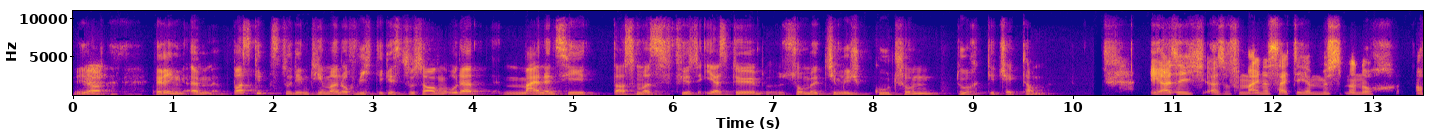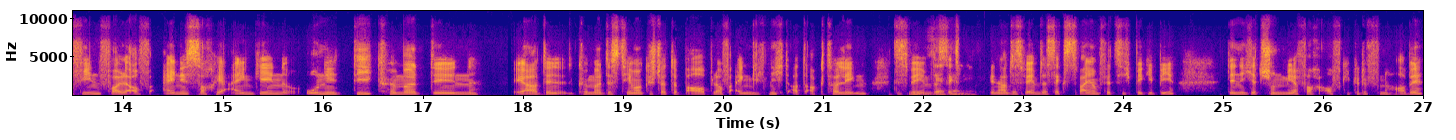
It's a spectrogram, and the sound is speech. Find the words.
ja. Ring, ähm, was gibt es zu dem Thema noch Wichtiges zu sagen? Oder meinen Sie, dass wir es fürs Erste somit ziemlich gut schon durchgecheckt haben? Ja, also ich, also von meiner Seite her müsste man noch auf jeden Fall auf eine Sache eingehen. Ohne die können wir den ja, den können wir das Thema gestörter Bauablauf eigentlich nicht ad acta legen. Das wäre eben, das genau, das wäre eben der 642 BGB, den ich jetzt schon mehrfach aufgegriffen habe.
